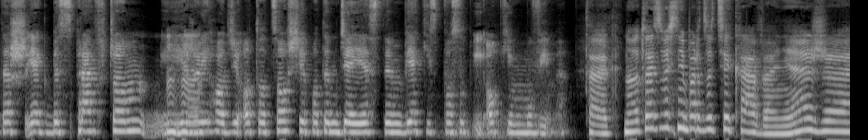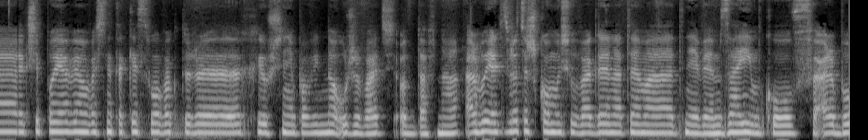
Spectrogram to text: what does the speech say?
też jakby sprawczą, Mhm. jeżeli chodzi o to, co się potem dzieje z tym, w jaki sposób i o kim mówimy. Tak, no to jest właśnie bardzo ciekawe, nie? Że jak się pojawią właśnie takie słowa, których już się nie powinno używać od dawna, albo jak zwracasz komuś uwagę na temat, nie wiem, zaimków, albo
